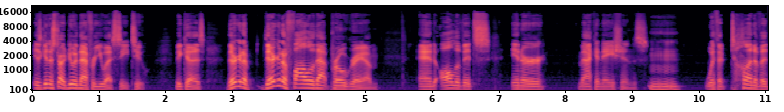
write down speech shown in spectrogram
is going to start doing that for USC too. Because they're to they're to follow that program and all of its inner machinations. Mm-hmm with a ton of a,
